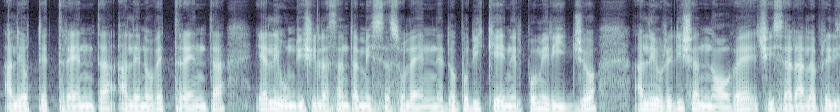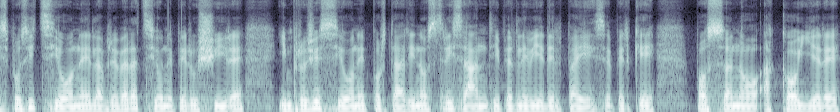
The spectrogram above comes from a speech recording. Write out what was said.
alle 8.30, alle 9.30 e alle 11 la Santa Messa solenne. Dopodiché nel pomeriggio alle ore 19 ci sarà la predisposizione e la preparazione per uscire in processione e portare i nostri santi per le vie del Paese perché possano accogliere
